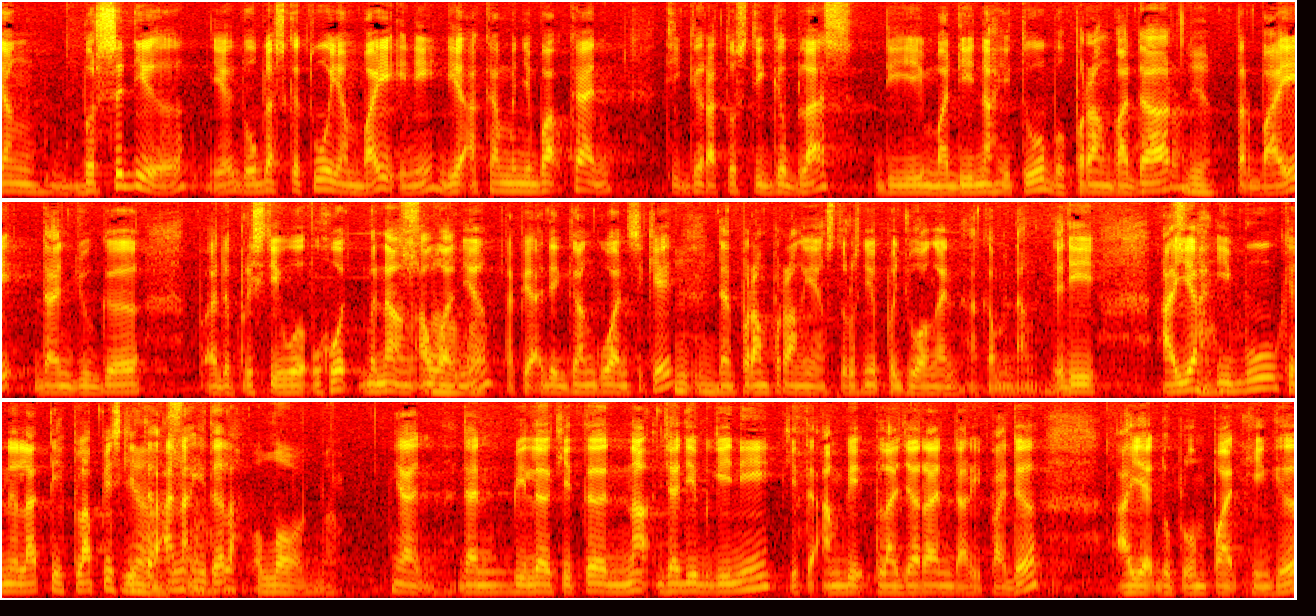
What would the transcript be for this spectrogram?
yang bersedia ya 12 ketua yang baik ini dia akan menyebabkan 313 di Madinah itu berperang Badar ya. terbaik dan juga ada peristiwa Uhud menang Selama. awalnya tapi ada gangguan sikit Mm-mm. dan perang-perang yang seterusnya perjuangan akan menang. Jadi ayah Selama. ibu kena latih pelapis kita ya, anak kita lah. Allah Akbar kan dan bila kita nak jadi begini kita ambil pelajaran daripada ayat 24 hingga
